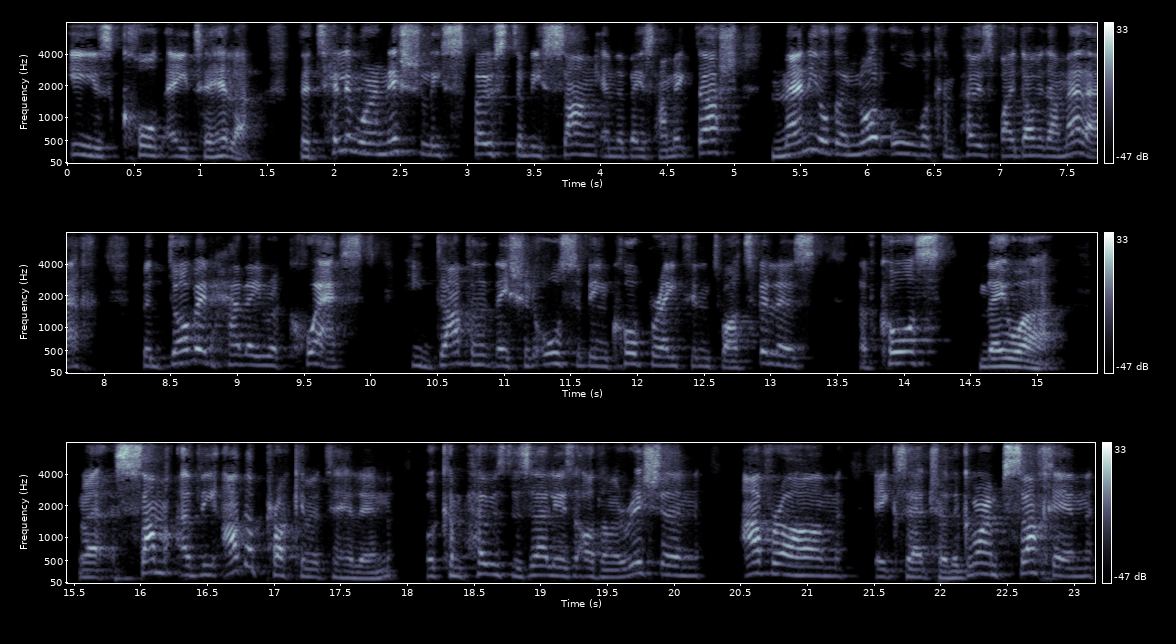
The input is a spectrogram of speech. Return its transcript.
is called a Tehillah. The Tehillim were initially supposed to be sung in the Beis Hamikdash. Many, although not all, were composed by David HaMelech, but David had a request he davened that they should also be incorporated into our tefillahs. Of course, they were. Uh, some of the other Prakim of Tehillim were composed as early as Adam Arishon, Avraham, etc. The Gemara in Psachim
